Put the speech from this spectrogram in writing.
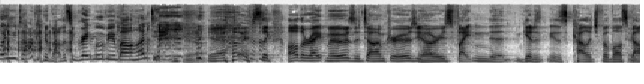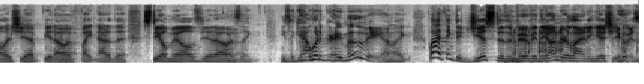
What are you talking about? That's a great movie about hunting. You know, it's like all the right moves of Tom Cruise. You know, where he's fighting to get his, college football scholarship. You know, Yeah. fighting out of the steel mills. You know, it's like. He's like, yeah, what a great movie. I'm like, well, I think the gist of the movie, the underlining issue is,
